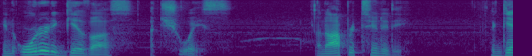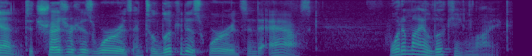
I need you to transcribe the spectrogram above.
in order to give us a choice, an opportunity. Again, to treasure his words and to look at his words and to ask, what am I looking like?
